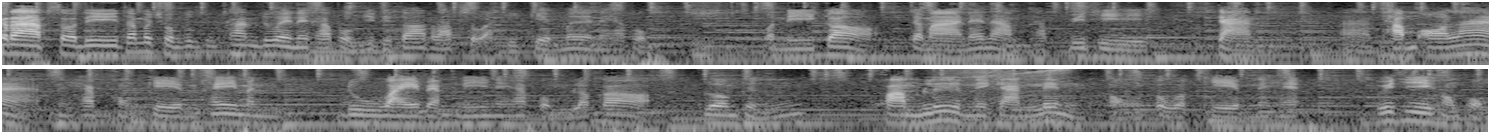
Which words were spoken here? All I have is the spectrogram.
กราบสวัสดีท่านผู้ชมทุกทท่านด้วยนะครับ ผมยินดีต้อนรับสวัสดีเกมเมอร์นะครับผมวันนี้ก็จะมาแนะนำครับวิธีการทำออร่านะครับของเกมให้มันดูไวแบบนี้นะครับผมแล้วก็รวมถึงความลื่นในการเล่นของตัวเกมนะฮะวิธีของผม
